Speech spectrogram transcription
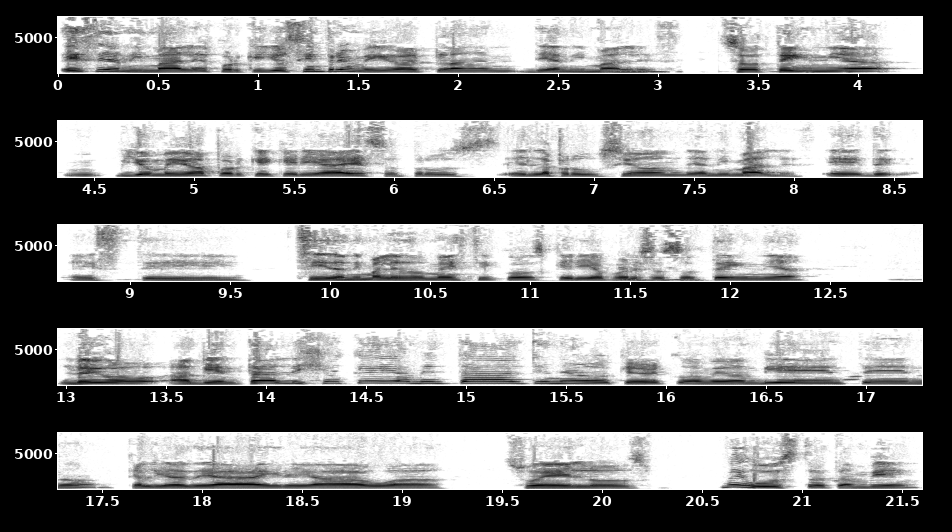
Es de animales, porque yo siempre me iba al plan de animales. Zootecnia, yo me iba porque quería eso, eh, la producción de animales. Eh, de, este, sí, de animales domésticos, quería por eso zootecnia. Luego, ambiental, dije, ok, ambiental tiene algo que ver con el medio ambiente, ¿no? Calidad de aire, agua, suelos, me gusta también.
